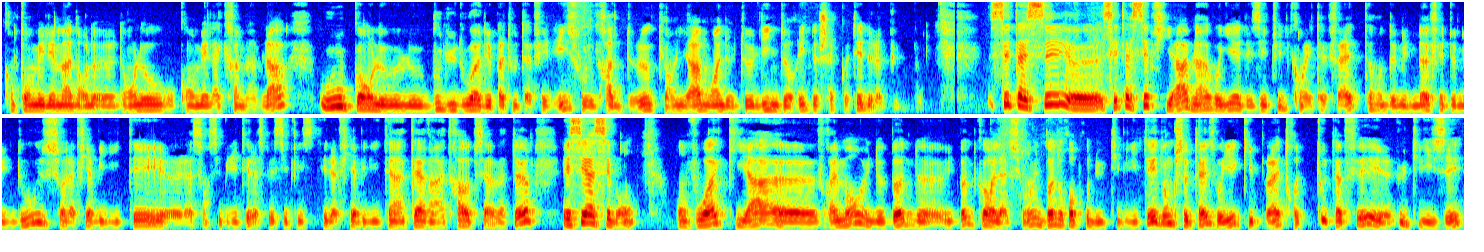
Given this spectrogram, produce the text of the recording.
quand on met les mains dans l'eau ou quand on met la crème là, ou quand le, bout du doigt n'est pas tout à fait lisse, ou le grade 2 quand il y a moins de deux lignes de rides de chaque côté de la pulpe. C'est assez, euh, assez, fiable. Hein. Vous voyez, des études qui ont été faites en 2009 et 2012 sur la fiabilité, euh, la sensibilité, la spécificité, la fiabilité inter- et intra-observateur, et c'est assez bon. On voit qu'il y a euh, vraiment une bonne, une bonne corrélation, une bonne reproductibilité. Donc ce test, vous voyez, qui peut être tout à fait utilisé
